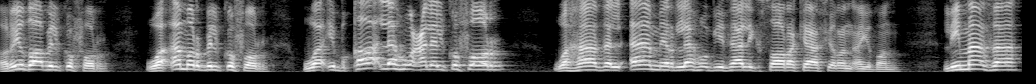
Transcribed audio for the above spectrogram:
رضا بالكفر وأمر بالكفر وإبقاء له على الكفر وهذا الآمر له بذلك صار كافرا أيضا. لماذا؟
